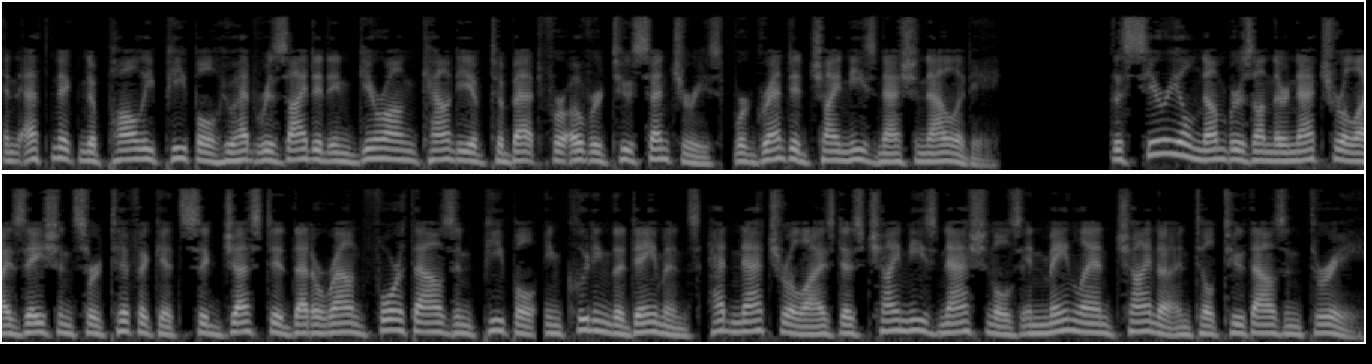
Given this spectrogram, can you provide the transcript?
an ethnic Nepali people who had resided in Gyirong County of Tibet for over two centuries, were granted Chinese nationality. The serial numbers on their naturalization certificates suggested that around 4,000 people including the Daimons had naturalized as Chinese nationals in mainland China until 2003.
